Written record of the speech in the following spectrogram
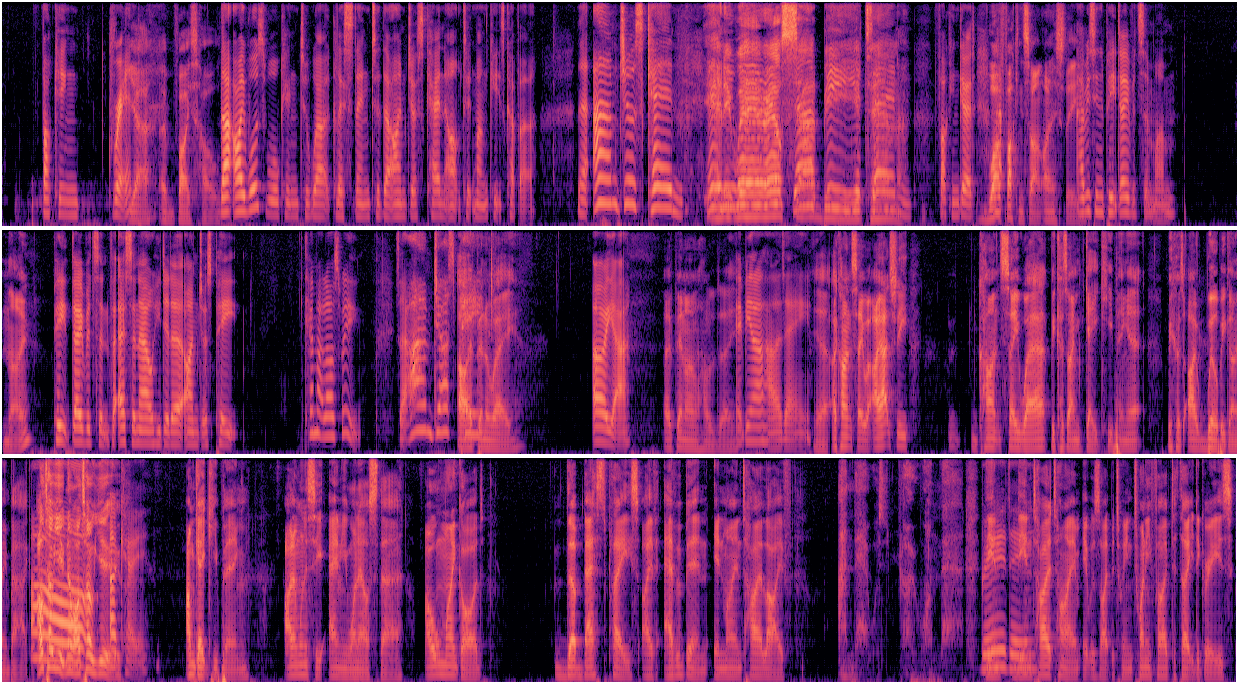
fucking grip yeah a vice hold that I was walking to work listening to the I'm Just Ken Arctic Monkeys cover. The I'm Just Ken. Anywhere else I'd be a 10. Fucking good. what a fucking song honestly Have you seen the Pete Davidson one? no Pete Davidson for SNL, he did a I'm Just Pete. Came out last week. So I'm just Pete. oh i've been away oh yeah, i've been on holiday I've been on holiday. yeah i can't say where i actually can't say where because i'm gatekeeping it because i will be going back i'll tell you no i'll Oh, tell you oh, Okay. I'm gatekeeping. I don't want to see anyone else there. Oh my god. The best place I've ever been in my entire life and there was no one there. The, Really? en- the entire time it was like between 25 to 30 degrees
